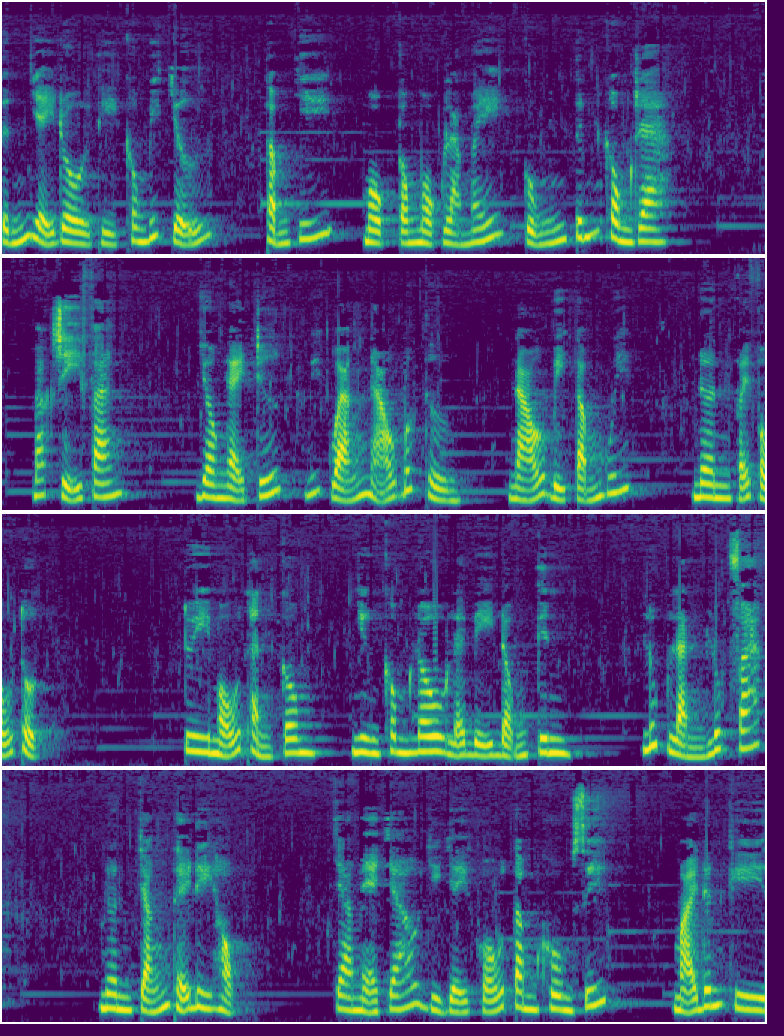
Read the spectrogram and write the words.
tỉnh dậy rồi thì không biết chữ, thậm chí một cộng một là mấy cũng tính không ra. Bác sĩ phán, do ngày trước huyết quản não bất thường, não bị tẩm huyết, nên phải phẫu thuật. Tuy mổ thành công, nhưng không lâu lại bị động kinh, lúc lành lúc phát, nên chẳng thể đi học. Cha mẹ cháu vì vậy khổ tâm khôn xiết, mãi đến khi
